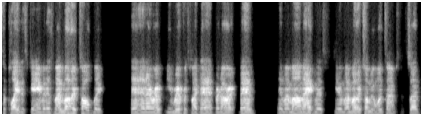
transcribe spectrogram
to play this game. And as my mother told me, and I rem- you referenced my dad Bernard Ben and my mom Agnes. You know, my mother told me one time, son,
